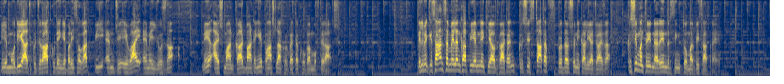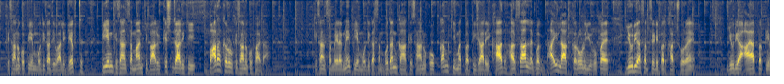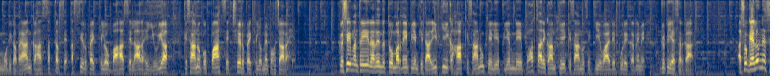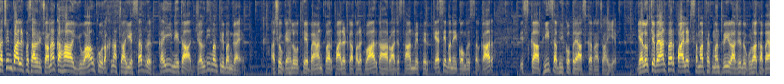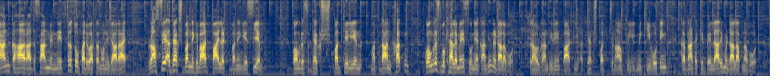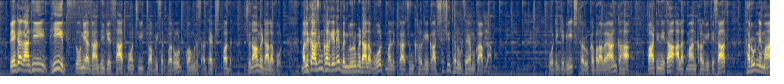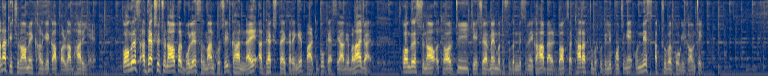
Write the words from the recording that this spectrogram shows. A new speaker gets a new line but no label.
PM Modi आज गुजरात को देंगे बड़ी सौगात पीएमजेएवाई एमए योजना में आयुष्मान कार्ड बांटेंगे पांच लाख रुपए तक होगा मुफ्त इलाज दिल्ली में किसान सम्मेलन का पीएम ने किया उद्घाटन कृषि स्टार्टअप्स प्रदर्शनी का लिया जायजा कृषि मंत्री नरेंद्र सिंह तोमर भी साथ रहे किसानों को पीएम मोदी का दिवाली गिफ्ट पीएम किसान सम्मान की बारहवीं किश्त जारी की बारह करोड़ किसानों को फायदा किसान सम्मेलन में पीएम मोदी का संबोधन कहा किसानों को कम कीमत पर दी जा रही खाद हर साल लगभग ढाई लाख करोड़ रुपए यूरिया सब्सिडी पर खर्च हो रहे हैं यूरिया आयात पर पीएम मोदी का बयान कहा सत्तर से अस्सी रुपए किलो बाहर से ला रहे यूरिया किसानों को पांच से छह रुपए किलो में पहुंचा रहे कृषि मंत्री नरेंद्र तोमर ने पीएम की तारीफ की कहा किसानों के लिए पीएम ने बहुत सारे काम किए किसानों से किए वायदे पूरे करने में जुटी है सरकार अशोक गहलोत ने सचिन पायलट पर साधा निशाना कहा युवाओं को रखना चाहिए सब्र कई नेता जल्दी मंत्री बन गए अशोक गहलोत के बयान पर पायलट का पलटवार कहा राजस्थान में फिर कैसे बने कांग्रेस सरकार इसका भी सभी को प्रयास करना चाहिए गहलोत के बयान पर पायलट समर्थक मंत्री राजेंद्र गुढ़ा का बयान कहा राजस्थान में नेतृत्व परिवर्तन होने जा रहा है राष्ट्रीय अध्यक्ष बनने के बाद पायलट बनेंगे सीएम कांग्रेस अध्यक्ष पद के लिए मतदान खत्म कांग्रेस मुख्यालय में सोनिया गांधी ने डाला वोट राहुल गांधी ने पार्टी अध्यक्ष पद चुनाव के लिए की वोटिंग कर्नाटक के बेल्लारी में डाला अपना वोट प्रियंका गांधी भी सोनिया गांधी के साथ पहुंची 24 अकबर रोड कांग्रेस अध्यक्ष पद चुनाव में डाला वोट मल्लिकार्जुन खड़गे ने बेंगलुरु में डाला वोट मल्लिकार्जुन खड़गे का शशि थरूर से है मुकाबला वोटिंग के बीच थरूर का बड़ा बयान कहा पार्टी नेता आलकमान खड़गे के साथ थरूर ने माना कि चुनाव में खड़गे का पलड़ा भारी है कांग्रेस अध्यक्ष चुनाव पर बोले सलमान खुर्शीद कहा नए अध्यक्ष तय करेंगे पार्टी को कैसे आगे बढ़ाया जाए कांग्रेस चुनाव अथॉरिटी के चेयरमैन मधुसूदन मिश्र ने कहा बैलेट बॉक्स 18 अक्टूबर को दिल्ली पहुंचेंगे 19 अक्टूबर को होगी काउंटिंग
